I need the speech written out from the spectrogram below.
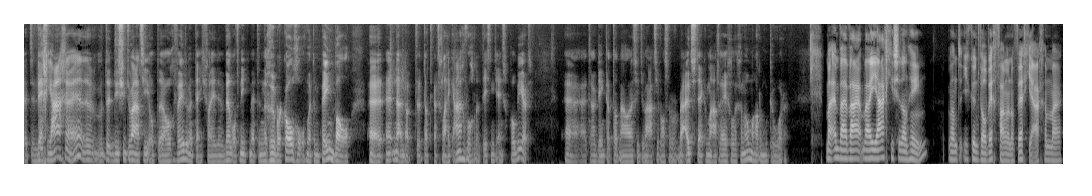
het wegjagen. Hè? De, de, die situatie op de Hoge Veluwe een tijdje geleden. Wel of niet met een rubberkogel of met een paintball. Uh, nou, dat, dat werd gelijk aangevoegd. Dat is niet eens geprobeerd. Uh, terwijl ik denk dat dat nou een situatie was waar bij uitstek maatregelen genomen hadden moeten worden. Maar en waar, waar, waar jaag je ze dan heen? Want je kunt wel wegvangen of wegjagen, maar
